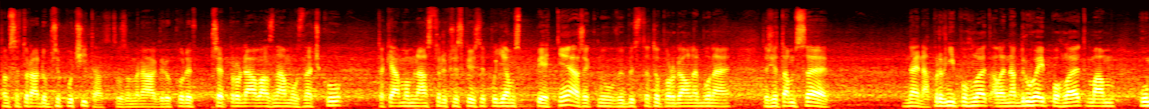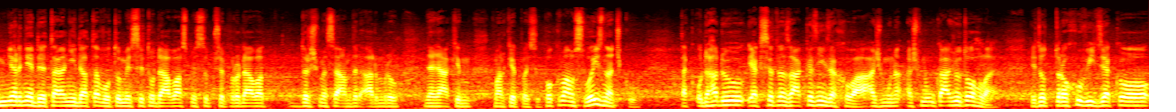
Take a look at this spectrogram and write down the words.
tam se to dá dobře počítat. To znamená, kdokoliv přeprodává známou značku, tak já mám nástroj, přes který se podívám zpětně a řeknu, vy byste to prodal nebo ne. Takže tam se ne na první pohled, ale na druhý pohled mám poměrně detailní data o tom, jestli to dává smysl přeprodávat, držme se Under Armouru na nějakém marketplaceu. Pokud mám svoji značku, tak odhadu, jak se ten zákazník zachová, až mu, až mu ukážu tohle. Je to trochu víc jako,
